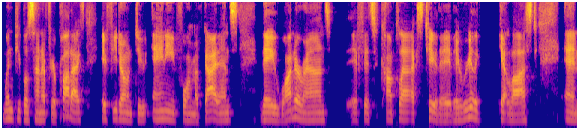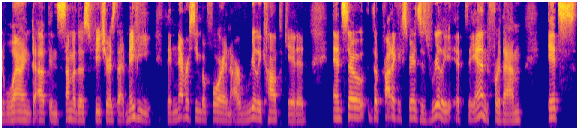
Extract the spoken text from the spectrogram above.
when people sign up for your product, if you don't do any form of guidance, they wander around. If it's complex too, they, they really get lost and wind up in some of those features that maybe they've never seen before and are really complicated. And so the product experience is really at the end for them, it's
